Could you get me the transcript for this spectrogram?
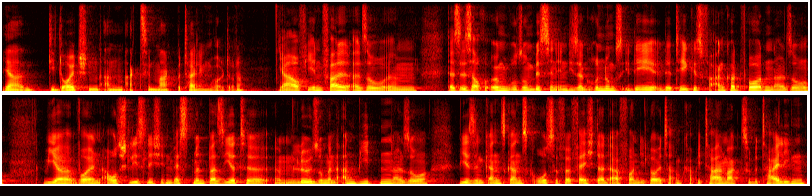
ja, die Deutschen am Aktienmarkt beteiligen wollt, oder? Ja, auf jeden Fall. Also ähm, das ist auch irgendwo so ein bisschen in dieser Gründungsidee der Tekis verankert worden. Also wir wollen ausschließlich investmentbasierte ähm, Lösungen anbieten. Also wir sind ganz, ganz große Verfechter davon, die Leute am Kapitalmarkt zu beteiligen,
